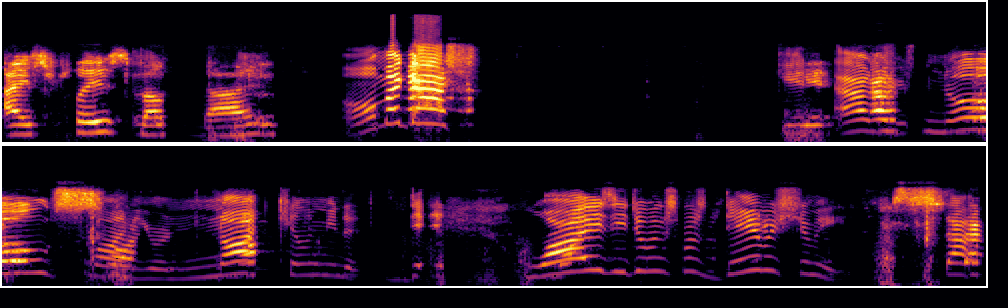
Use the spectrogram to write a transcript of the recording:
ice place, about to die. Oh my gosh! Get out of here. No, slime, you're not killing me today. Why is he doing so much damage to me? Stop.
